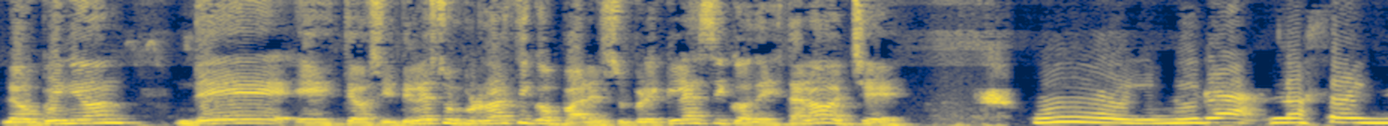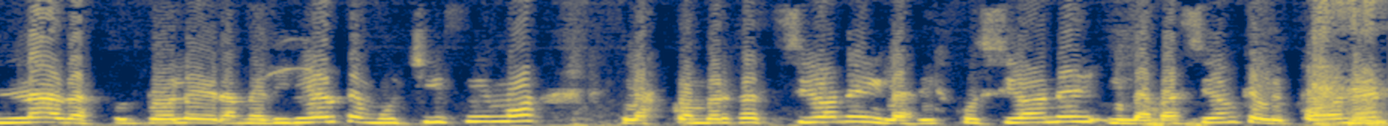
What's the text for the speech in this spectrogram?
la opinión de, este, o si tenés un pronóstico para el superclásico de esta noche. Uy, mira, no soy nada futbolera, me divierte muchísimo las conversaciones y las discusiones y la pasión que le ponen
